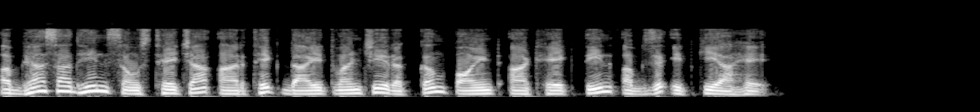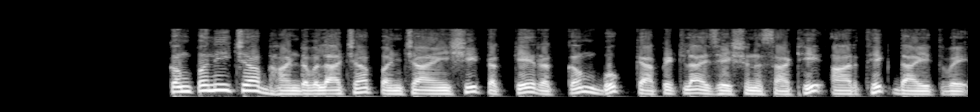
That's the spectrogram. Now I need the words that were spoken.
अभ्यासाधीन संस्थेच्या आर्थिक दायित्वांची रक्कम पॉइंट आठ एक तीन अब्ज इतकी आहे. कंपनीच्या भांडवलाच्या पंच्याऐंशी टक्के रक्कम बुक कॅपिटलायझेशनसाठी आर्थिक दायित्वे.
